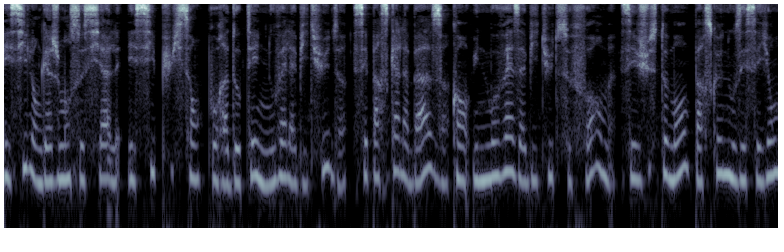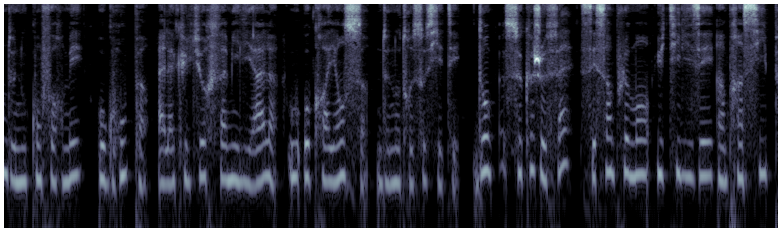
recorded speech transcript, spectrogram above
Et si l'engagement social est si puissant pour adopter une nouvelle habitude, c'est parce qu'à la base, quand une mauvaise habitude se forme, c'est justement parce que nous essayons de nous conformer au groupe, à la culture familiale ou aux croyances de notre société. Donc ce que je fais, c'est simplement utiliser un principe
